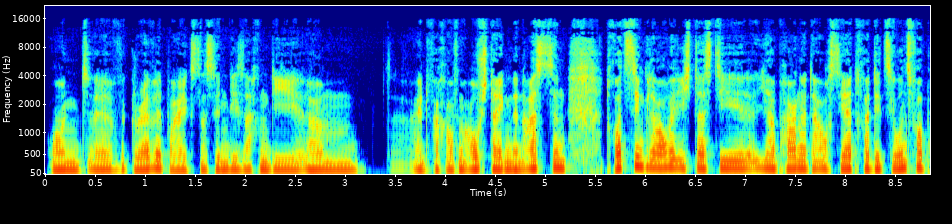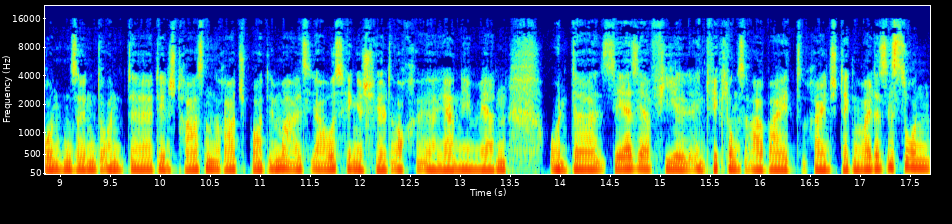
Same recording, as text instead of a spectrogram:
und äh, Gravelbikes. Das sind die Sachen, die ähm, einfach auf dem aufsteigenden Ast sind. Trotzdem glaube ich, dass die Japaner da auch sehr traditionsverbunden sind und äh, den Straßenradsport immer als ihr Aushängeschild auch äh, hernehmen werden und da äh, sehr, sehr viel Entwicklungsarbeit reinstecken, weil das ist so ein,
